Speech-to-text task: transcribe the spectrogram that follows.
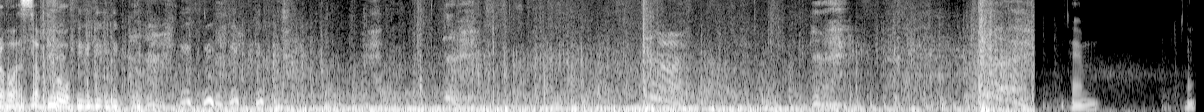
Дрова забув. Ем. ну.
